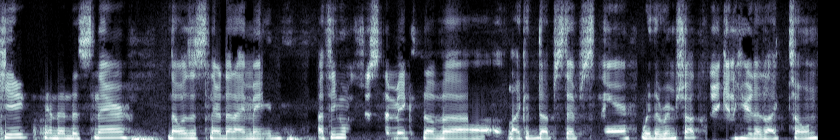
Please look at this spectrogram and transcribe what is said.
Kick and then the snare. That was a snare that I made. I think it was just a mix of uh, like a dubstep snare with a rim shot. You can hear that like tone.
